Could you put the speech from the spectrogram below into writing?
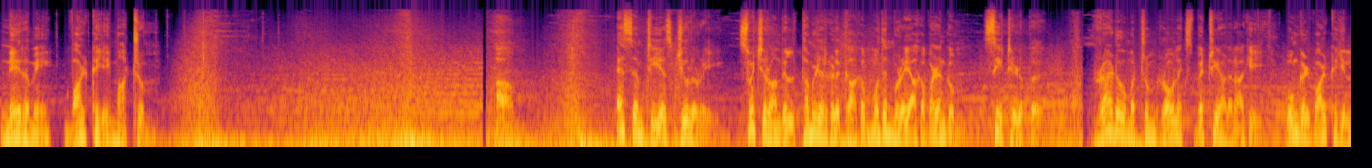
நேரமே வாழ்க்கையை மாற்றும். ஆம். எஸ்எம்டிஎஸ் ஜுவல்லரி சுவிட்சர்லாந்தில் தமிழர்களுக்காக முதன்முறையாக வழங்கும் சீட்டிழுப்பு. ராடோ மற்றும் ரோலெக்ஸ் வெற்றியாளராகி உங்கள் வாழ்க்கையில்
